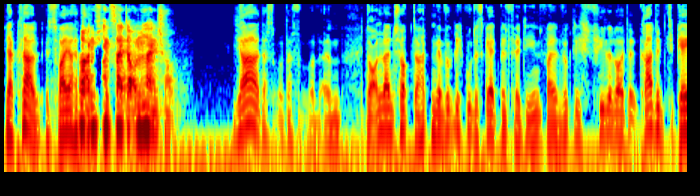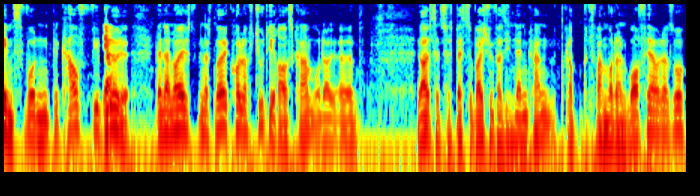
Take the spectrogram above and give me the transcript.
Ja klar, es war ja... Halt, Anfangszeit der Online-Shop. Ja, das, das, ähm, der Online-Shop, da hatten wir wirklich gutes Geld mit verdient, weil wirklich viele Leute, gerade die Games wurden gekauft wie ja. blöde. Wenn, der neue, wenn das neue Call of Duty rauskam oder, äh, ja, das ist jetzt das beste Beispiel, was ich nennen kann, ich glaube, es war Modern Warfare oder so,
